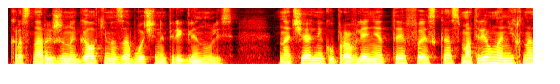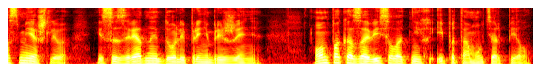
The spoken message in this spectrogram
Краснорыжин и Галкин озабоченно переглянулись. Начальник управления ТФСК смотрел на них насмешливо и с изрядной долей пренебрежения. Он пока зависел от них и потому терпел.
